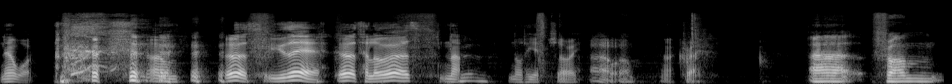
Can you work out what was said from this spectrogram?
Now what? um, Earth, are you there? Earth, hello, Earth. No, not here. Sorry. oh well. Oh, crap. Uh, from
